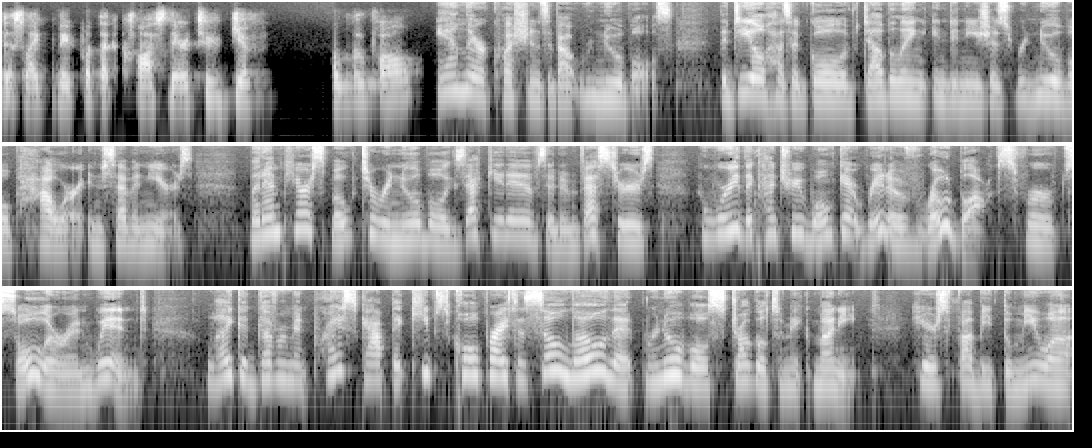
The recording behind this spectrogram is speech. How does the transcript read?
Just like they put that clause there to give a loophole. And there are questions about renewables. The deal has a goal of doubling Indonesia's renewable power in seven years. But NPR spoke to renewable executives and investors who worry the country won't get rid of roadblocks for solar and wind, like a government price cap that keeps coal prices so low that renewables struggle to make money. Here's Fabby Tumiwa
